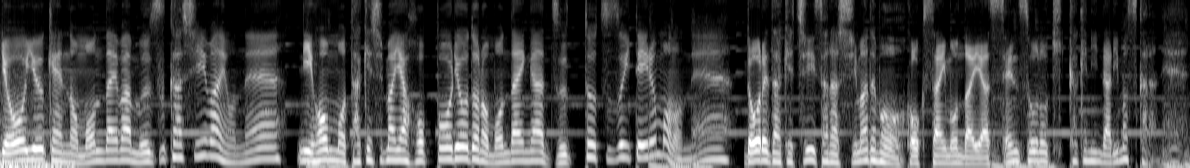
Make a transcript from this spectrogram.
領有権の問題は難しいわよね。日本も竹島や北方領土の問題がずっと続いているものね。どれだけ小さな島でも国際問題や戦争のきっかけになりますからね。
